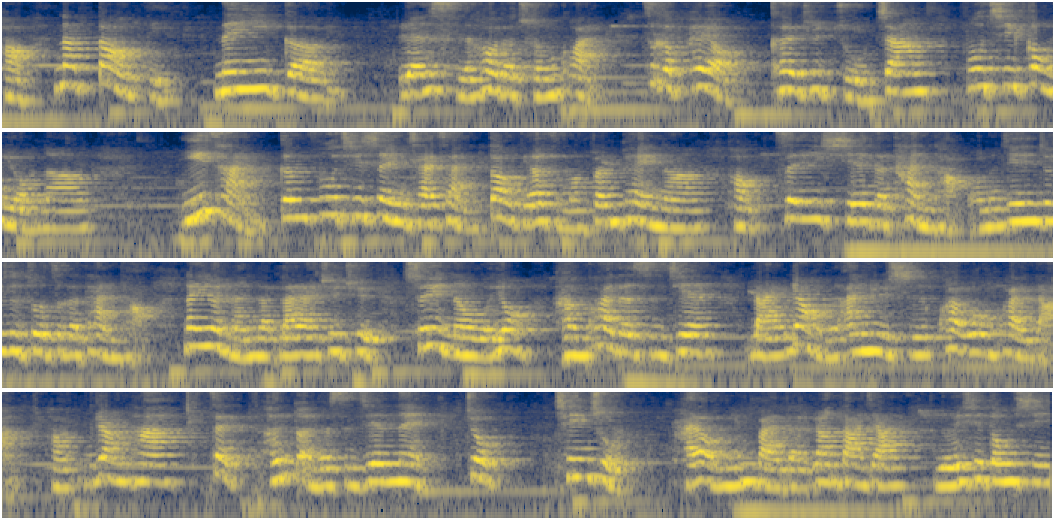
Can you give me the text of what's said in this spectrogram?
好，那到底那一个。人死后的存款，这个配偶可以去主张夫妻共有呢？遗产跟夫妻剩余财产到底要怎么分配呢？好，这一些的探讨，我们今天就是做这个探讨。那因为男的来来去去，所以呢，我用很快的时间来让我们安律师快问快答，好，让他在很短的时间内就清楚。还有明白的，让大家有一些东西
